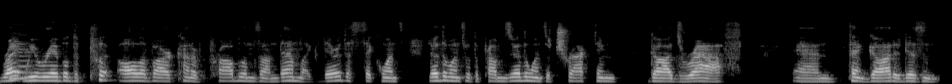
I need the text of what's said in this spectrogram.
right? Yeah. We were able to put all of our kind of problems on them. Like they're the sick ones, they're the ones with the problems, they're the ones attracting God's wrath. And thank God it isn't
